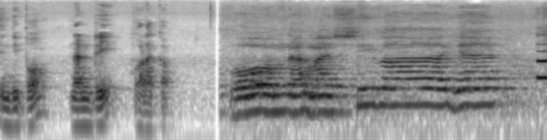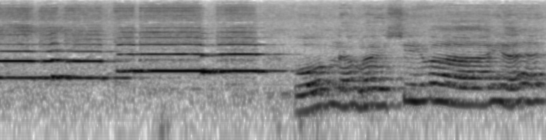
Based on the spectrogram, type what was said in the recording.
சிந்திப்போம். நன்றி வணக்கம். ஓம் நம சிவாய. ஓம் நம சிவாய.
